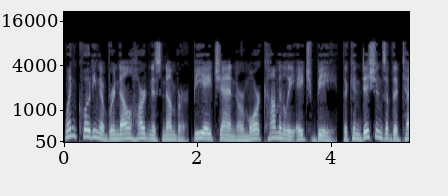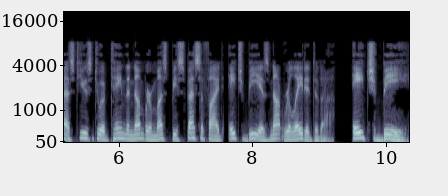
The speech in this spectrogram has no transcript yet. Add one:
when quoting a Brinell hardness number BHN or more commonly HB, the conditions of the test used to obtain the number must be specified. HB is not related to the HB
